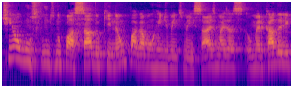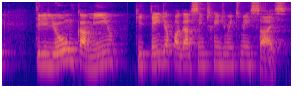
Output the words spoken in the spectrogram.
Tinha alguns fundos no passado que não pagavam rendimentos mensais, mas as, o mercado ele trilhou um caminho que tende a pagar sempre rendimentos mensais.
